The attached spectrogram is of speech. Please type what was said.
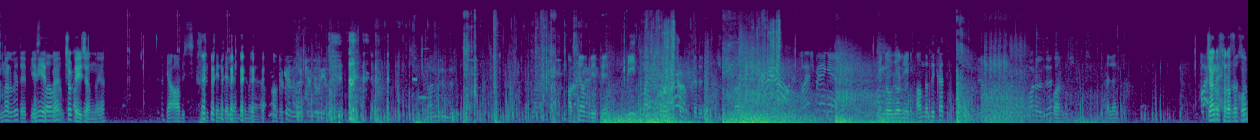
bunlar böyle hep yeni Mustafa, yetme çok heyecanlı ya. Ya abi siktir git beni delilendirme ya. Abi, Under'ımdır. Atıyorum VP. Bir ihtimal olabilir çok dikkat edin. Çok Window görmedim. Under dikkat Var öldü. varmış. Helal. Jungle tarafı kon.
